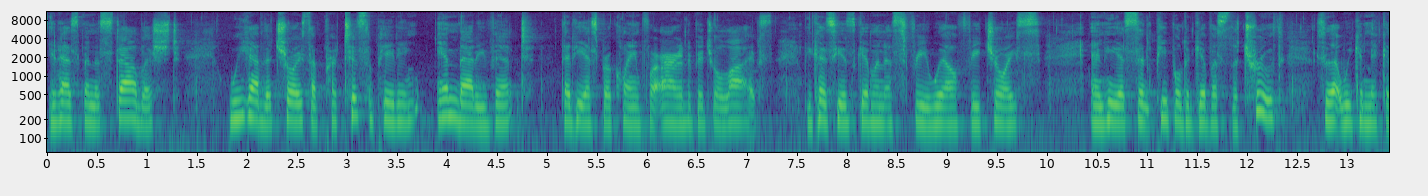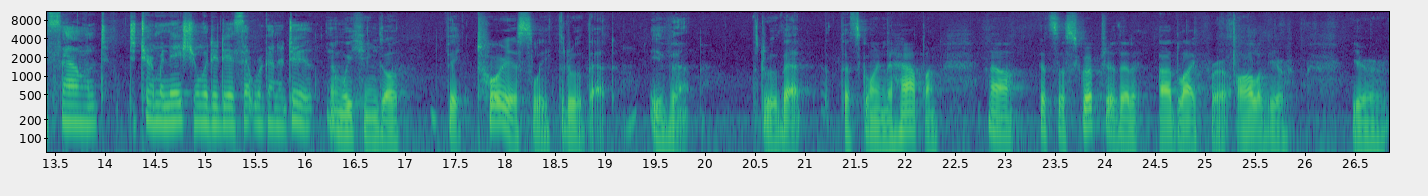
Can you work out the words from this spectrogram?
It has been established. We have the choice of participating in that event that he has proclaimed for our individual lives because he has given us free will, free choice, and he has sent people to give us the truth so that we can make a sound determination what it is that we're going to do. And we can go victoriously through that event, through that that's going to happen. Now, it's a scripture that I'd like for all of your your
